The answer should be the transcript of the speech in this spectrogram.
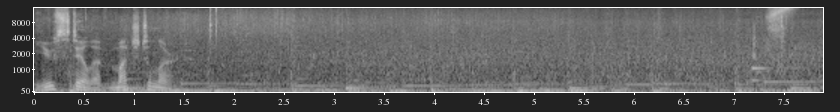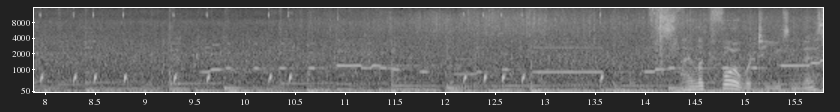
You still have much to learn. I look forward to using this.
